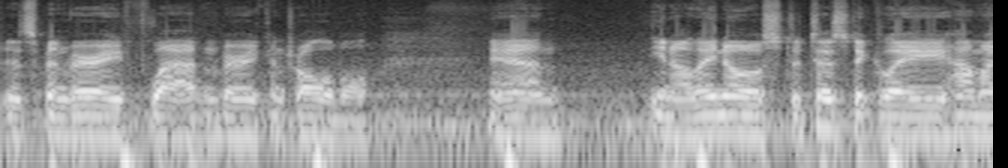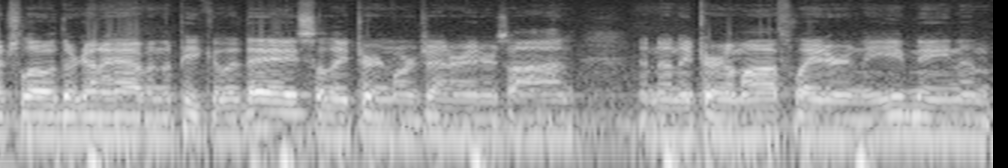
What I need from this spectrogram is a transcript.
it's been very flat and very controllable. And you know, they know statistically how much load they're going to have in the peak of the day, so they turn more generators on, and then they turn them off later in the evening, and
